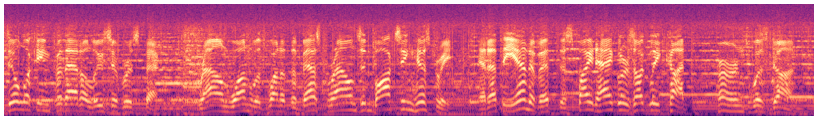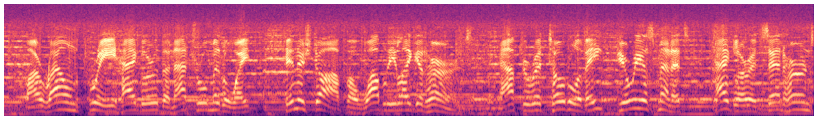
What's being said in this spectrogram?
still looking for that elusive respect. Round one was one of the best rounds in boxing history. And at the end of it, despite Hagler's ugly cut, Hearns was done. By round three, Hagler, the natural middleweight, finished off a wobbly-legged Hearns. After a total of eight furious minutes, Hagler had sent Hearns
